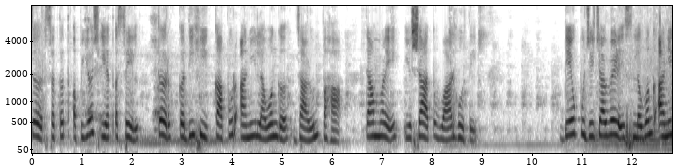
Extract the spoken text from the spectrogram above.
जर सतत अपयश येत असेल तर कधीही कापूर आणि लवंग जाळून पहा. त्यामुळे यशात वाढ होते. देवपूजेच्या वेळेस लवंग आणि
